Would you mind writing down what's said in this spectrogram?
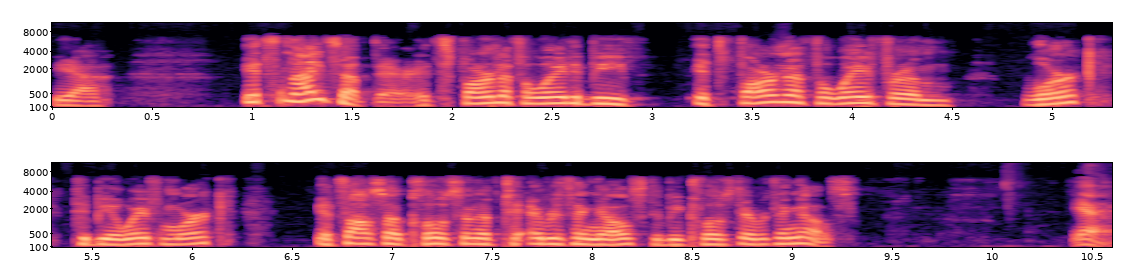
yeah. It's nice up there. It's far enough away to be. It's far enough away from work to be away from work. It's also close enough to everything else to be close to everything else yeah,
